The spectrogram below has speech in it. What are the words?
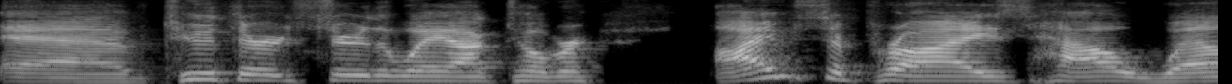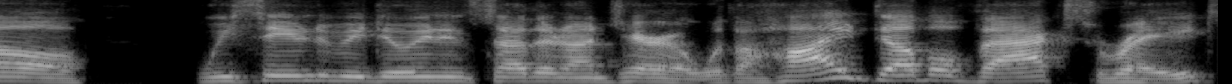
uh, two thirds through the way October. I'm surprised how well we seem to be doing in Southern Ontario with a high double vax rate.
